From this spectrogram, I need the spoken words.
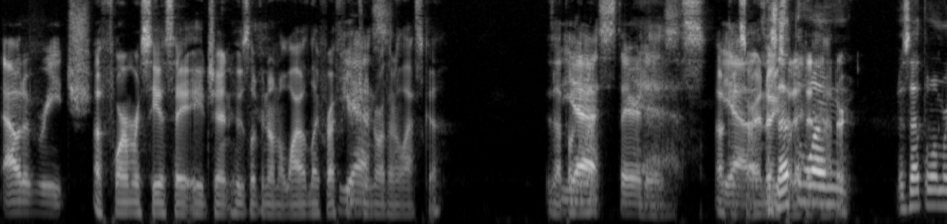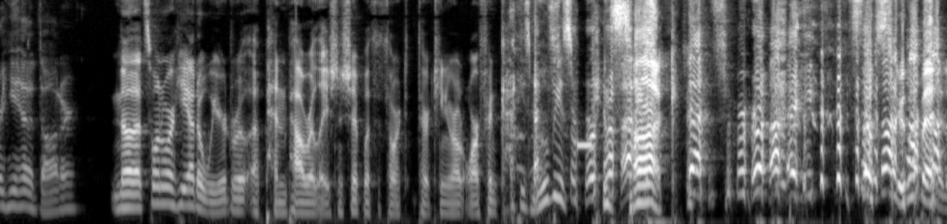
Out of reach. A former CSA agent who's living on a wildlife refuge in northern Alaska. Is that the one? Yes, there one? it is. Yes. Okay, Yeah, sorry. I know Is you that said the it didn't one? matter. Is that the one where he had a daughter? No, that's one where he had a weird re- a pen pal relationship with a thirteen-year-old orphan. God, these movies fucking suck. That's right. so stupid.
